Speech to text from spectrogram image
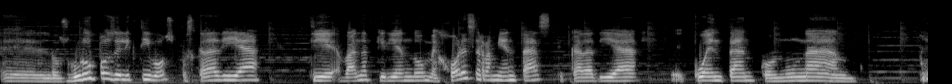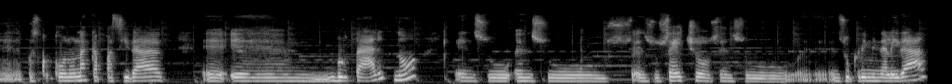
eh, los grupos delictivos, pues cada día van adquiriendo mejores herramientas que cada día eh, cuentan con una, eh, pues, con una capacidad em, brutal, ¿no? En, su, en, sus, en sus hechos, en su, en su criminalidad,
